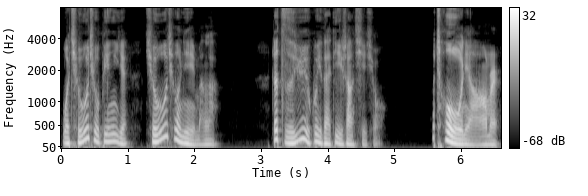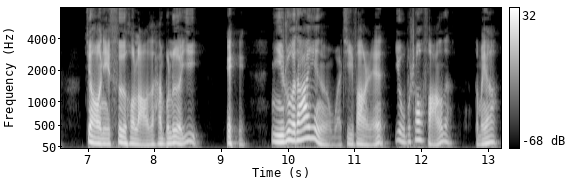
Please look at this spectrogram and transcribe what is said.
我求求兵爷，求求你们了！”这子玉跪在地上祈求：“臭娘们！”叫你伺候老子还不乐意，嘿嘿！你若答应我，既放人又不烧房子，怎么样？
